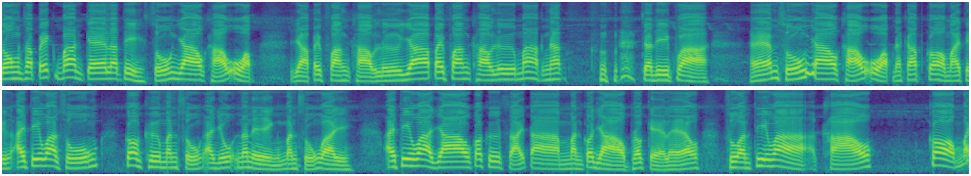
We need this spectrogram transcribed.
ทรงสเปคบ้านแกละสิสูงยาวขาวอวบ อย่าไปฟังข่าวลือ อย่าไปฟังข่าวลือมากนัก จะดีกว่าแถมสูงยาวขาวอวบนะครับ ก็หมายถึงไอ้ที่ว่าสูง ก็คือมันสูงอายุนั่นเองมันสูงวัย ไอ้ที่ว่ายาวก็คือสายตามันก็ยาว เพราะแก่แล้ว ส่วนที่ว่าขาวก็ไม่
